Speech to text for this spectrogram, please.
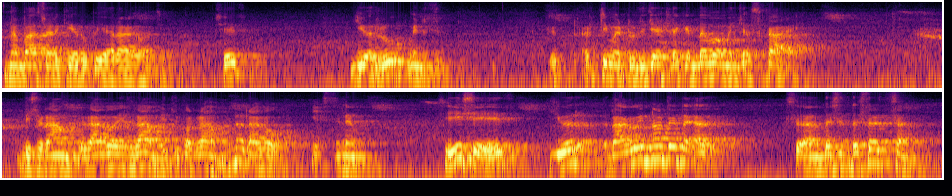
Nabha sarkya rupiya raghavaji. Says, your root means ultimate to the just like a Nabha means a sky. This Ram, Raghava is Ram, it's called Ram, you know Raghava. Yes. You know. So he says, your Raghava is not that uh, uh, Dasharatha's son.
